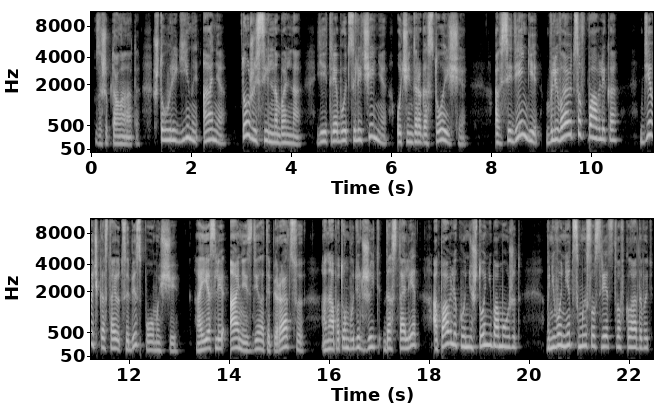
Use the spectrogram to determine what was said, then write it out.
— зашептала Ната, — что у Регины Аня тоже сильно больна. Ей требуется лечение, очень дорогостоящее. А все деньги вливаются в Павлика. Девочка остается без помощи. А если Аня сделает операцию, она потом будет жить до ста лет, а Павлику ничто не поможет. В него нет смысла средства вкладывать,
